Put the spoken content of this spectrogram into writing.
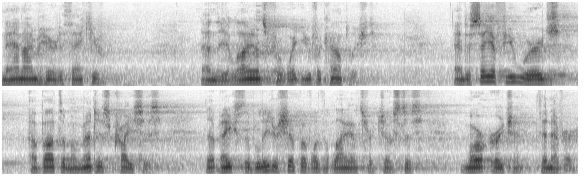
Nan, I'm here to thank you and the Alliance for what you've accomplished and to say a few words about the momentous crisis that makes the leadership of the Alliance for Justice more urgent than ever.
